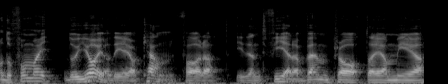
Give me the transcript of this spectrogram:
Och då, får man, då gör jag det jag kan för att identifiera vem pratar jag med.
